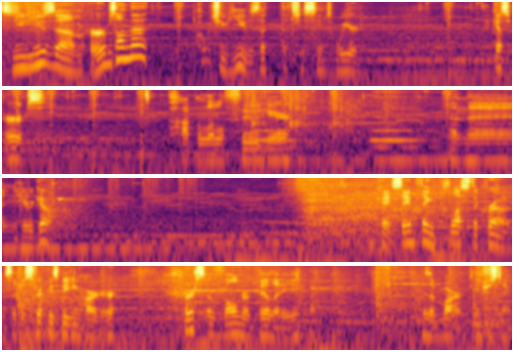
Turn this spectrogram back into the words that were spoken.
So you use um, herbs on that? What would you use? That that just seems weird. I guess herbs. Let's pop a little food here. And then here we go. Okay, same thing plus the crone, so just strictly speaking harder. Curse of Vulnerability is a mark. Interesting.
